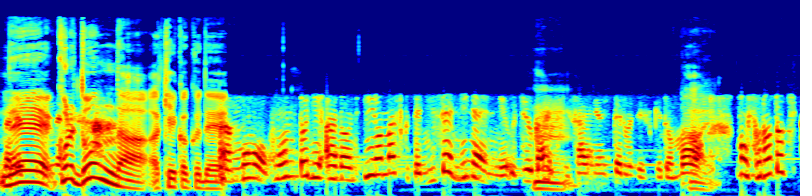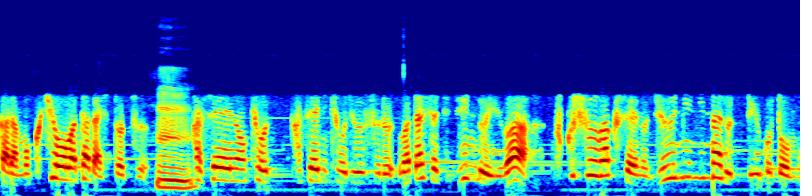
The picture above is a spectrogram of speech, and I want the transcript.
ね。えこれどんな計画で、あもう本当にあのイーロン・マスクって2002年に宇宙開発に参入してるんですけども、はい。もうその時から目標はただ一つ。うん。火星の居火星に居住する。私たち人類は複数惑星の住人になるっていうことを目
